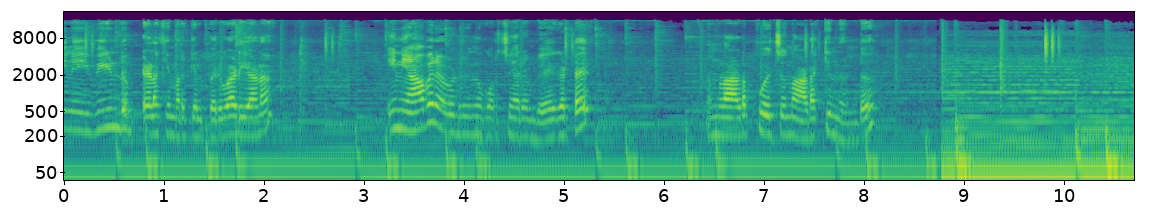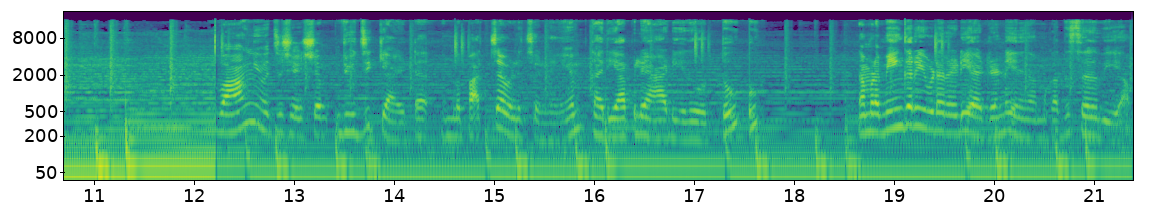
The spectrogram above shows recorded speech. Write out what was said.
ഇനി വീണ്ടും ഇളക്കി മറിക്കൽ പരിപാടിയാണ്. ഇനി അവരവിടെ ഇരുന്ന് കുറച്ചു നേരം വേകട്ടെ. നമ്മൾ അടപ്പ് വെച്ചൊന്ന് അടയ്ക്കുന്നുണ്ട്. വാങ്ങി വെച്ച ശേഷം രുചിക്കായിട്ട് നമ്മൾ പച്ച വെളിച്ചെണ്ണയും കരിയാപ്പിലയും ആഡ് ചെയ്ത് കൊടുത്തു. നമ്മുടെ മീൻകറി ഇവിടെ റെഡി ആയിട്ടുണ്ട് ഇനി നമുക്കത് സെർവ് ചെയ്യാം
